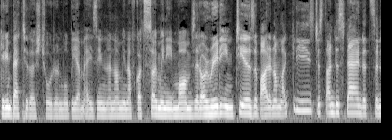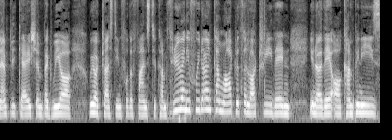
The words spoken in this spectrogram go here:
getting back to those children will be amazing. And I mean, I've got so many moms that are already in tears about it. And I'm like, please just understand it's an application, but we are we are trusting for the funds to come through. And if we don't come right with the lottery, then you know there are companies,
